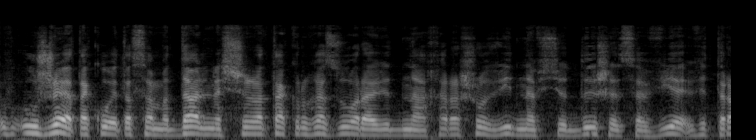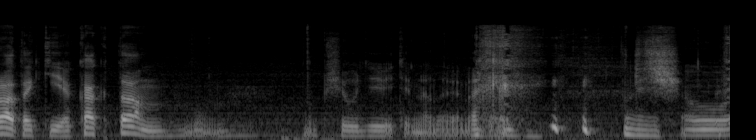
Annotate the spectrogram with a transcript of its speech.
уже такое-то самое, дальность, широта кругозора видна. Хорошо видно все, дышится, ветра такие. Как там? Вообще удивительно, наверное. Вот.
